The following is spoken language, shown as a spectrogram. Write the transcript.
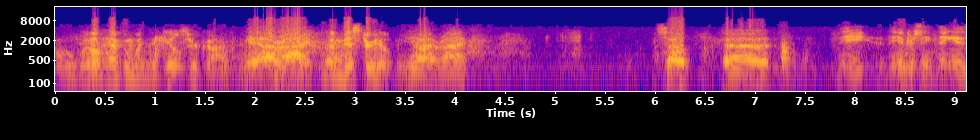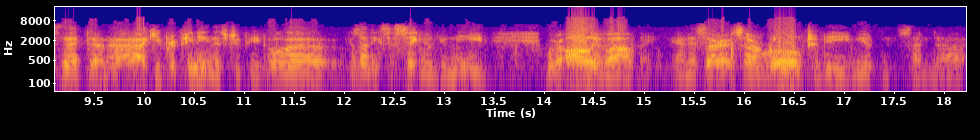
Oh, what'll happen when the gills are gone? yeah right The mystery will be yeah, gone. right. So uh, the the interesting thing is that uh, I, keep repeating this to people because I think it's a signal you need. We're all evolving, and it's our it's our role to be mutants, and uh,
